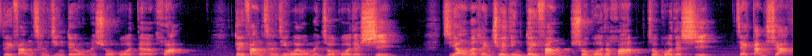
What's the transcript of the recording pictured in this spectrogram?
对方曾经对我们说过的话，对方曾经为我们做过的事。只要我们很确定对方说过的话、做过的事，在当下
